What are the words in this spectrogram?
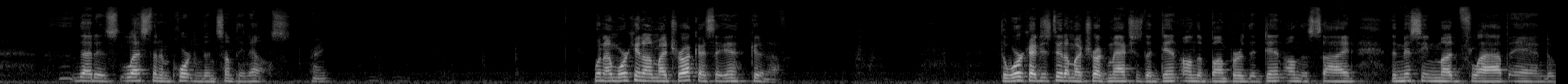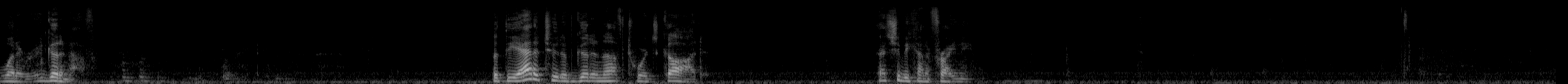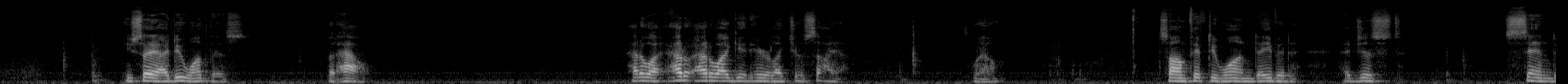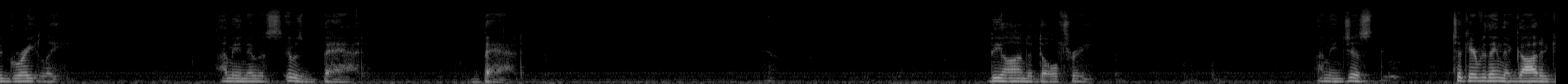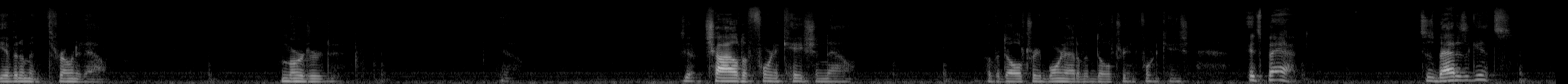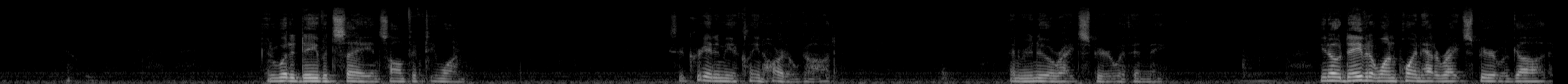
that is less than important than something else, right? When I'm working on my truck, I say, yeah, good enough. The work I just did on my truck matches the dent on the bumper, the dent on the side, the missing mud flap, and whatever. Good enough. But the attitude of good enough towards God, that should be kind of frightening. You say, I do want this, but how? How do I, how do, how do I get here like Josiah? Well, Psalm 51, David had just sinned greatly. I mean, it was, it was bad. Bad. Yeah. Beyond adultery. I mean, just took everything that God had given him and thrown it out. Murdered. Yeah. He's got a child of fornication now, of adultery, born out of adultery and fornication. It's bad. It's as bad as it gets. Yeah. And what did David say in Psalm 51? He said, Create in me a clean heart, O God, and renew a right spirit within me. You know, David at one point had a right spirit with God.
